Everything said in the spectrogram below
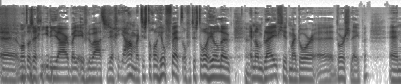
Eh, want dan zeg je ieder jaar bij je evaluatie zeggen, ja, maar het is toch wel heel vet of het is toch wel heel leuk. Ja. En dan blijf je het maar door, eh, doorslepen. En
